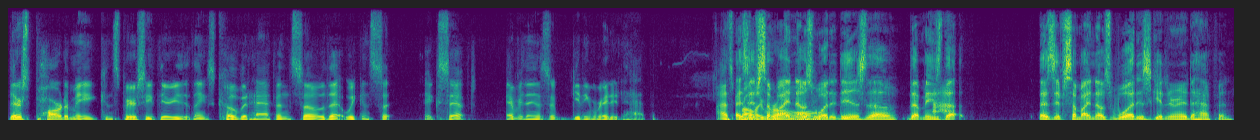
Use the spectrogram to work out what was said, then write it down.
there's part of me conspiracy theory that thinks COVID happened so that we can accept everything that's getting ready to happen. That's as if somebody knows what it is though that means that as if somebody knows what is getting ready to happen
